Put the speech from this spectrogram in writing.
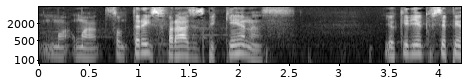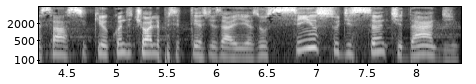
uma, uma, são três frases pequenas. Eu queria que você pensasse que quando a gente olha para esse texto de Isaías, o senso de santidade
